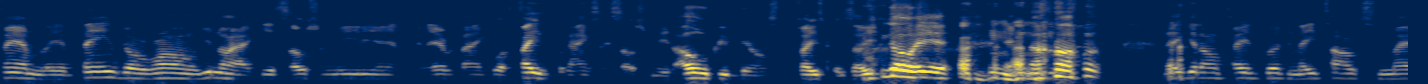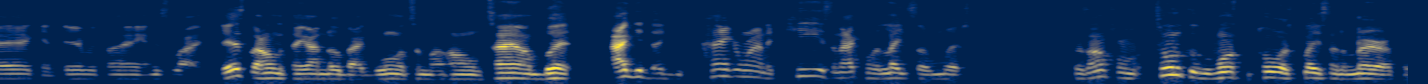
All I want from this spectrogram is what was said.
family. If things go wrong, you know how I get social media and, and everything. Well, Facebook, I ain't say social media. Old people on Facebook, so you go ahead and uh, they get on Facebook and they talk smack and everything. And it's like that's the only thing I know about going to my hometown. But I get to hang around the kids and I can relate so much. Because I'm from Tunica was once the poorest place in America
